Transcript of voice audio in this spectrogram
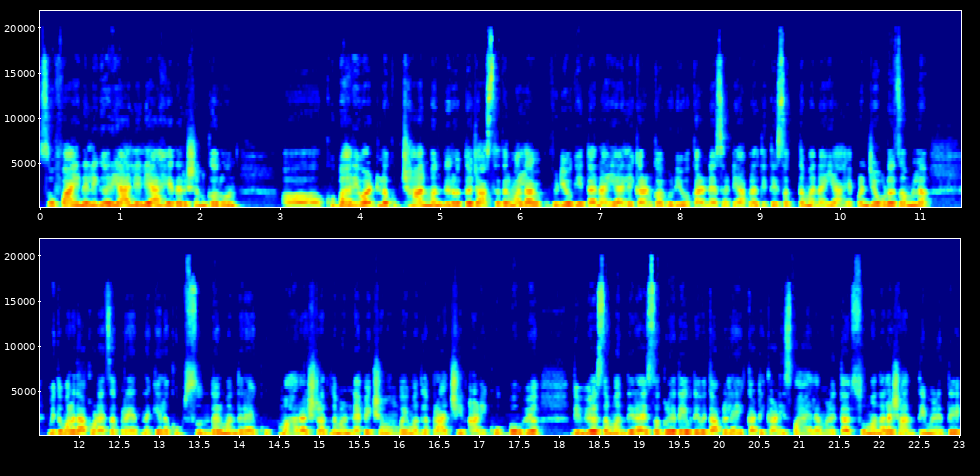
सो फायनली घरी आलेली आहे दर्शन करून. खूप भारी वाटलं खूप छान मंदिर होतं. जास्त तर मला व्हिडिओ घेता नाही आले कारण का व्हिडिओ काढण्यासाठी आपल्याला तिथे सक्त मनाई आहे. पण जेवढं जमलं मी तुम्हाला दाखवण्याचा प्रयत्न केला. खूप सुंदर मंदिर आहे. खूप महाराष्ट्रातलं म्हणण्यापेक्षा मुंबईमधलं प्राचीन आणि खूप भव्य दिव्य असं मंदिर आहे. सगळे देवदेवता आपल्याला एका ठिकाणीच पाहायला मिळतात. सो मनाला शांती मिळते.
